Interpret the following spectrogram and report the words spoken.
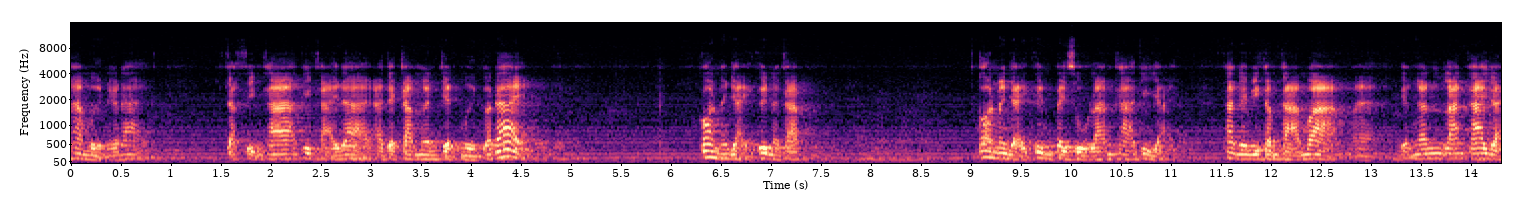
ห้าหมื่นก็ได้ จากสินค้าที่ขายได้ อาจจะกำเงินเจ็ดหมื่นก็ได้ ก้อนมันใหญ่ขึ้นนะครับ ก้อนมันใหญ่ขึ้นไปสู่ร้านค้าที่ใหญ่ ท่านจะมีคำถามว่าอย่างนั้นร้านค้าใหญ่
